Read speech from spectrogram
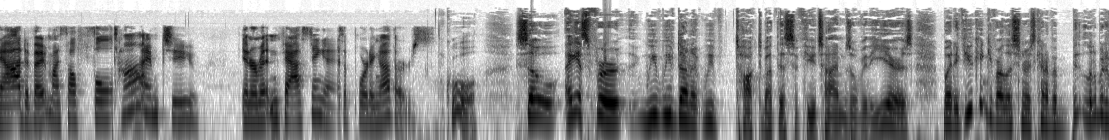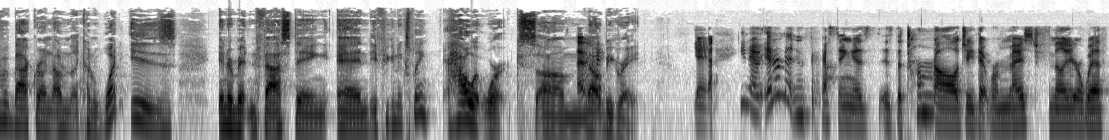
now I devote myself full time to intermittent fasting and supporting others. Cool. So I guess for we we've done it. We've talked about this a few times over the years. But if you can give our listeners kind of a bit, little bit of a background on like, kind of what is intermittent fasting, and if you can explain how it works, um, that would be great. Yeah, you know, intermittent fasting is is the terminology that we're most familiar with.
